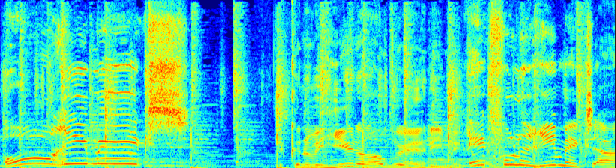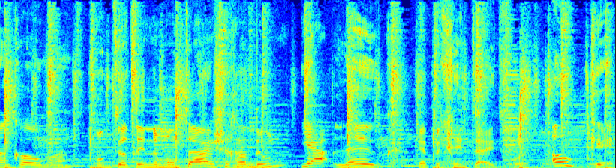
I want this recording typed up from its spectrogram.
Oh, remix! Dan kunnen we hier dan ook weer een remix Ik van voel een remix aankomen. Moet ik dat in de montage gaan doen? Ja, leuk. Ik heb er geen tijd voor. Oké.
